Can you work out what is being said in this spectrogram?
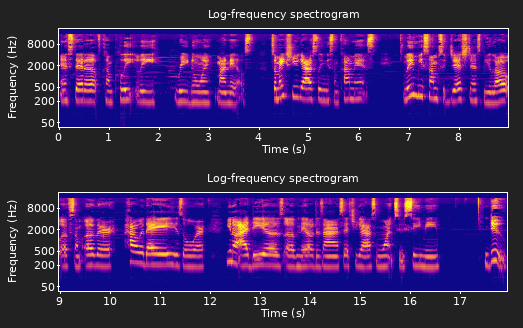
instead of completely redoing my nails. So make sure you guys leave me some comments. Leave me some suggestions below of some other holidays or you know ideas of nail designs that you guys want to see me do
